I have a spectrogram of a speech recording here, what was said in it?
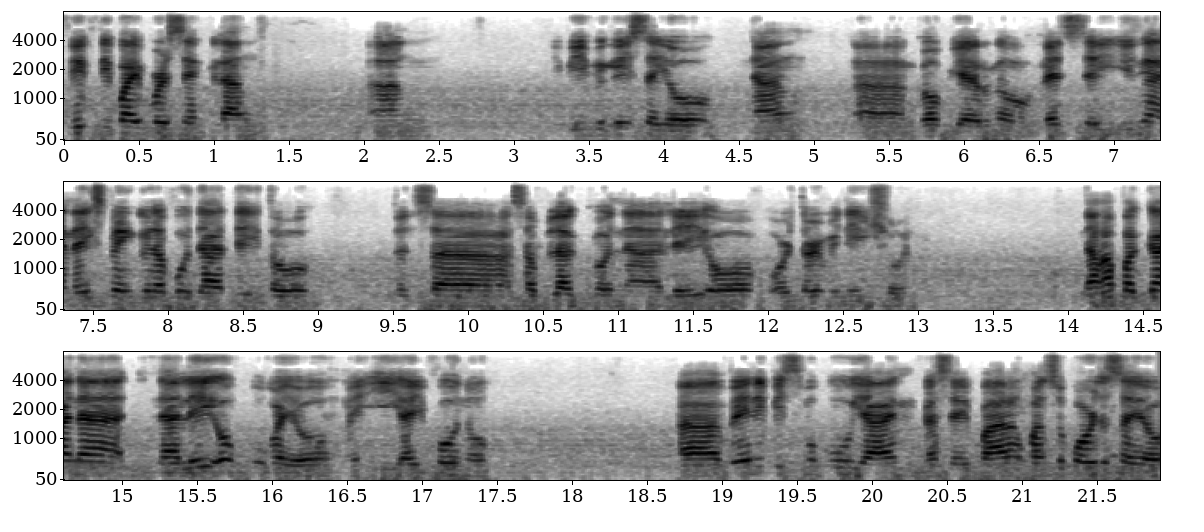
55% lang ang ibibigay sa iyo ng ah, gobyerno. Let's say, yun nga, na-explain ko na po dati ito doon sa sa vlog ko na layoff or termination. Na kapag ka na, na layoff po kayo, may EI po, no? Ah, benefits mo po yan kasi parang pansuporta sa iyo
